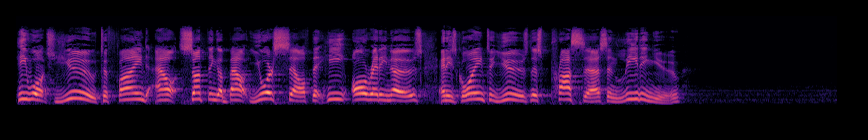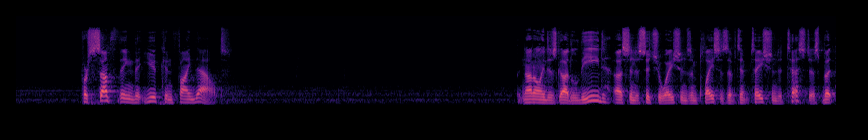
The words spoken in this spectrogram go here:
He wants you to find out something about yourself that He already knows, and He's going to use this process in leading you for something that you can find out. But not only does God lead us into situations and places of temptation to test us, but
